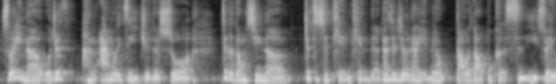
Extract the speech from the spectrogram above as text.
所以呢，我就很安慰自己，觉得说。这个东西呢，就只是甜甜的，但是热量也没有高到不可思议，所以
